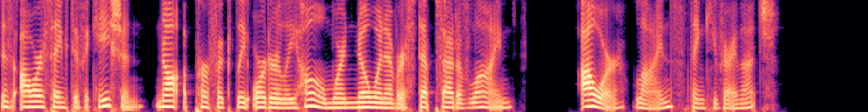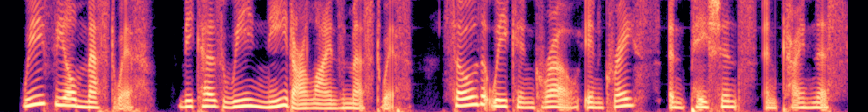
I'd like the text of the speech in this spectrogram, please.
is our sanctification, not a perfectly orderly home where no one ever steps out of line. Our lines, thank you very much. We feel messed with because we need our lines messed with so that we can grow in grace and patience and kindness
